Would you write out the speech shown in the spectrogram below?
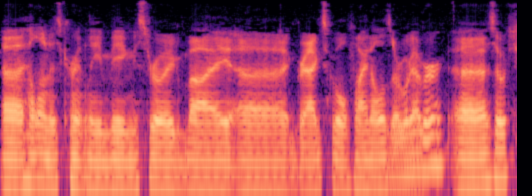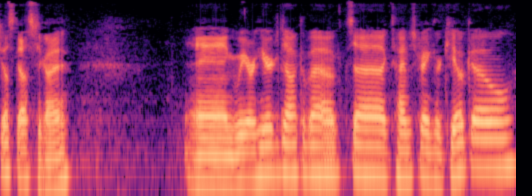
Uh, Helen is currently being destroyed by uh, grad school finals or whatever, uh, so it's just us today. And we are here to talk about uh, Time Stranger Kyoko,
